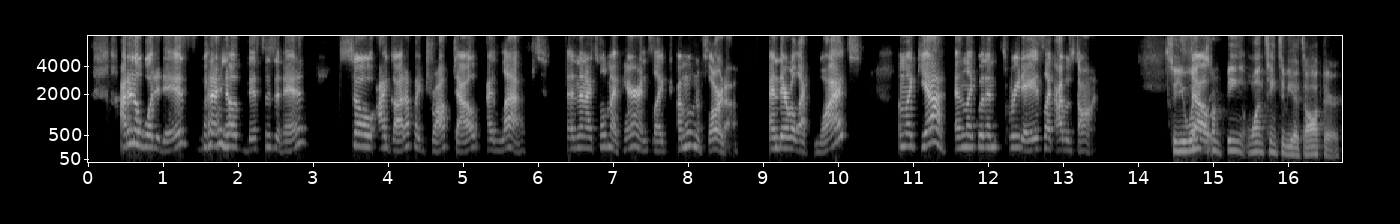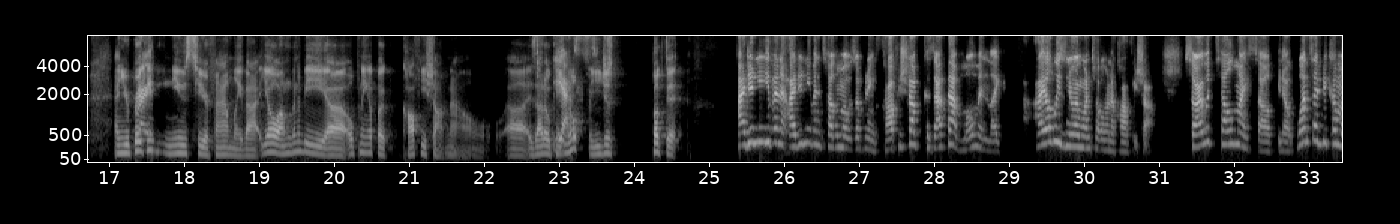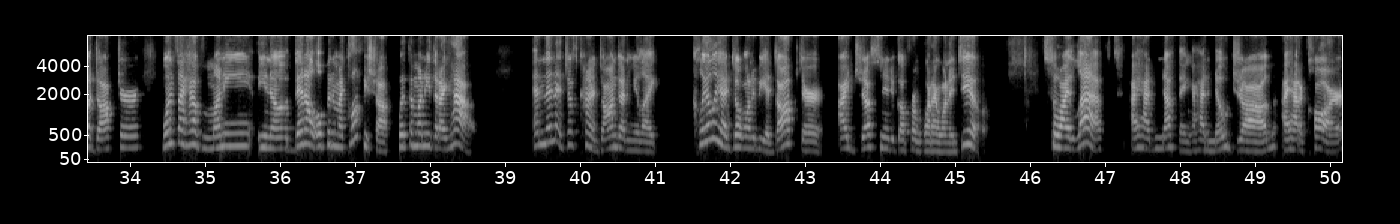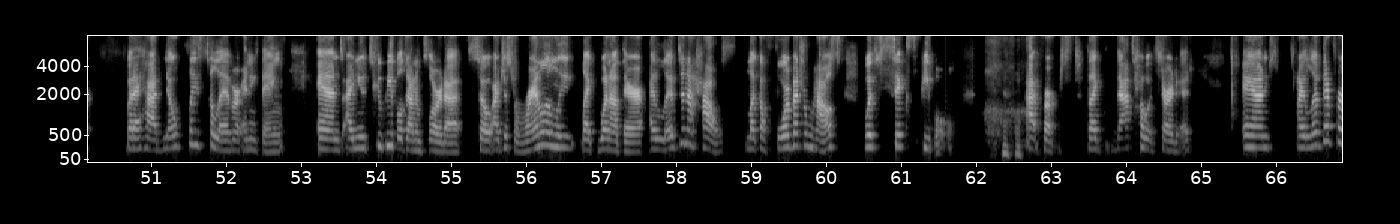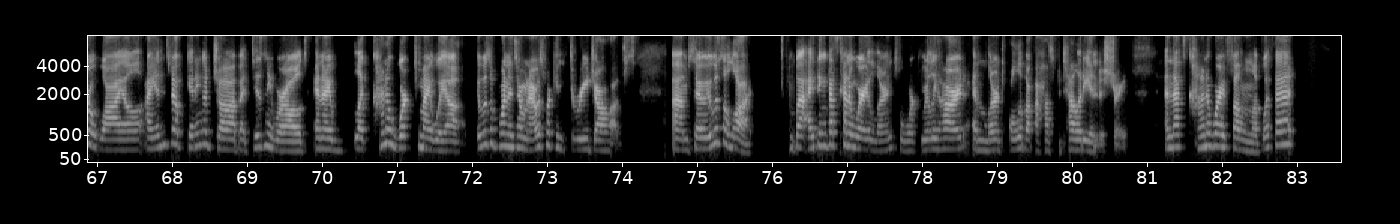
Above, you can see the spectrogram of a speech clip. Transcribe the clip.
I don't know what it is, but I know this isn't it. So I got up, I dropped out, I left. And then I told my parents, like, I'm moving to Florida. And they were like, what? I'm like, yeah. And like within three days, like I was gone. So you went so, from being wanting to be a doctor and you're breaking right. news to your family that, yo, I'm going to be uh, opening up a coffee shop now. Uh, is that okay? Yes. Nope. You just booked it. I didn't even, I didn't even tell them I was opening a coffee shop because at that moment, like I always knew I wanted to own a coffee shop. So I would tell myself, you know, once I become a doctor, once I have money, you know, then I'll open my coffee shop with the money that I have. And then it just kind of dawned on me like, clearly I don't want to be a doctor. I just need to go for what I want to do. So I left. I had nothing. I had no job. I had a car, but I had no place to live or anything. And I knew two people down in Florida. So I just randomly like went out there. I lived in a house, like a four bedroom house with six people at first. Like that's how it started. And I lived there for a while. I ended up getting a job at Disney World and I like kind of worked my way up. It was a point in time when I was working three jobs. Um, so it was a lot. But I think that's kind of where I learned to work really hard and learned all about the hospitality industry. And that's kind of where I fell in love with it.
